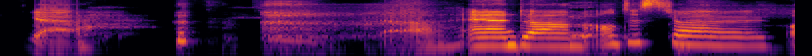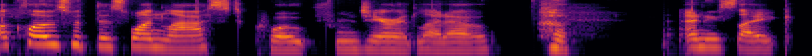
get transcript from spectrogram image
yeah. Yeah. And um, I'll just uh, I'll close with this one last quote from Jared Leto. Huh. And he's like,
